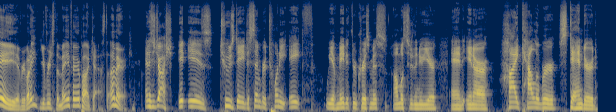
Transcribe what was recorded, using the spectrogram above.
Hey, everybody, you've reached the Mayfair Podcast. I'm Eric. And this is Josh. It is Tuesday, December 28th. We have made it through Christmas, almost through the new year. And in our high caliber standard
